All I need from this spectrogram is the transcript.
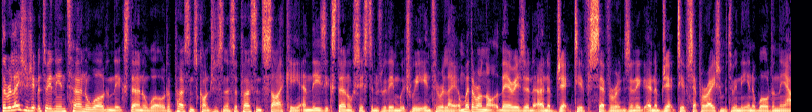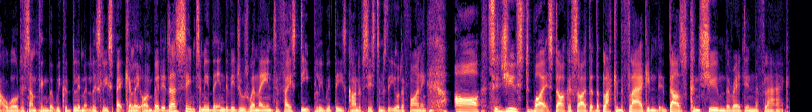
the relationship between the internal world and the external world, a person's consciousness, a person's psyche, and these external systems within which we interrelate, and whether or not there is an, an objective severance and an objective separation between the inner world and the outer world is something that we could limitlessly speculate on. But it does seem to me that individuals, when they interface deeply with these kind of systems that you're defining, are seduced by its darker side. That the black in the flag in, does consume the red in the flag.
